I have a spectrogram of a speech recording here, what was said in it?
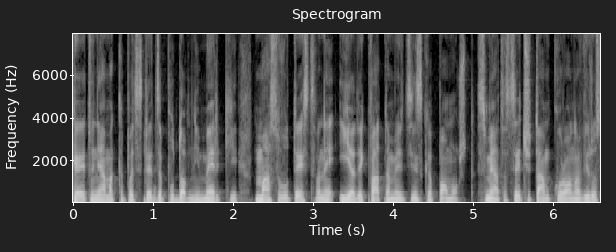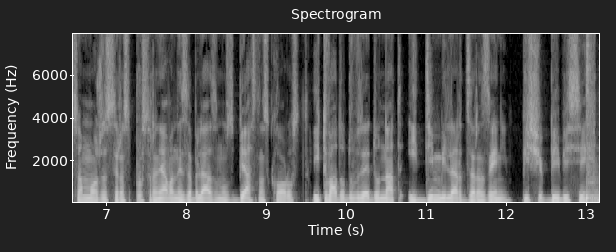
където няма капацитет за подобни мерки, масово тестване и адекватна медицинска помощ. Смята се, че там коронавируса може да се разпространява незабелязано с бясна скорост и това да доведе до над 1 милиард заразени, пише BBC.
